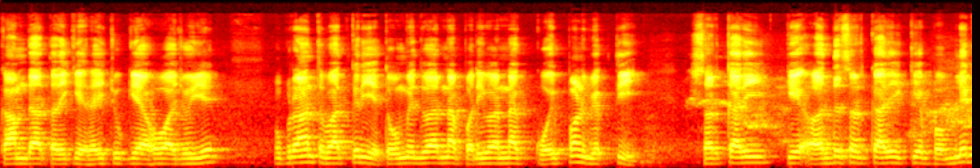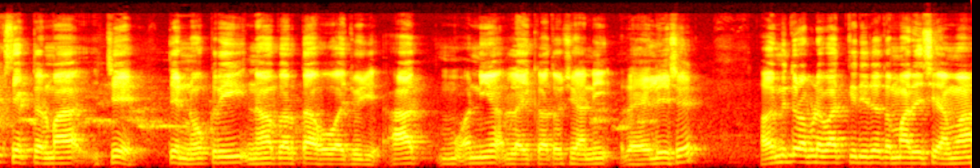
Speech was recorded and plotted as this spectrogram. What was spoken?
કામદાર તરીકે રહી ચૂક્યા હોવા જોઈએ. ઉપરાંત વાત કરીએ તો ઉમેદવારના પરિવારના કોઈ પણ વ્યક્તિ સરકારી કે અર્ધ સરકારી કે પબ્લિક સેક્ટરમાં છે, તે નોકરી ન કરતા હોવા જોઈએ. આ અન્ય લાયકાતો છે, આની રહેલી છે. હવે મિત્રો આપણે વાત કરીએ તો તમારે છે, આમાં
